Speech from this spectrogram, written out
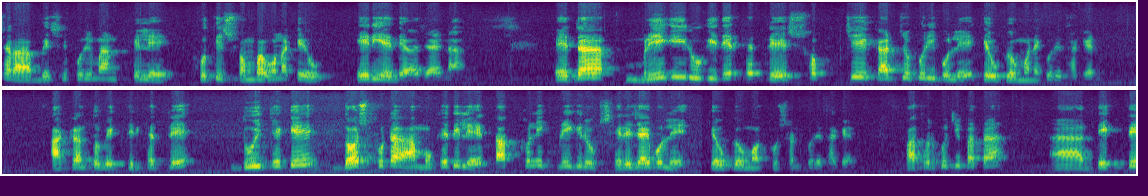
ছাড়া বেশি পরিমাণ খেলে ক্ষতির সম্ভাবনাকেও এড়িয়ে দেওয়া যায় না। এটা মৃগী রোগীদের ক্ষেত্রে সবচেয়ে কার্যকরী বলে কেউ কেউ মনে করে থাকেন। আক্রান্ত ব্যক্তির ক্ষেত্রে দুই থেকে দশ ফোঁটা মুখে দিলে তাৎক্ষণিক মৃগী রোগ সেরে যায় বলে কেউ কেউ মত পোষণ করে থাকেন। পাথরকুচি পাতা দেখতে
